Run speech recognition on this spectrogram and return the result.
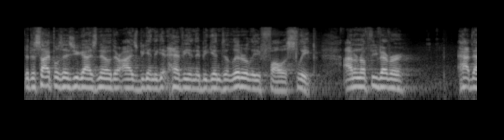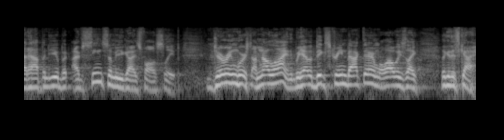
the disciples, as you guys know, their eyes begin to get heavy and they begin to literally fall asleep. I don't know if you've ever had that happen to you, but I've seen some of you guys fall asleep during worship. I'm not lying. We have a big screen back there, and we'll always like, look at this guy.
